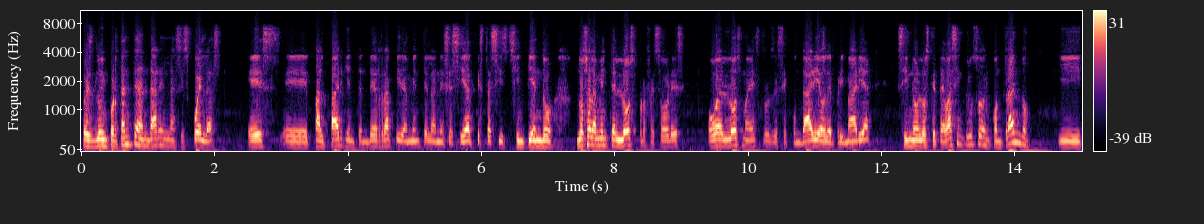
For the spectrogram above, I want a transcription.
pues lo importante de andar en las escuelas es eh, palpar y entender rápidamente la necesidad que está sintiendo no solamente los profesores o los maestros de secundaria o de primaria, sino los que te vas incluso encontrando y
